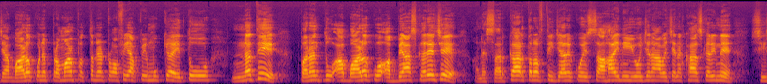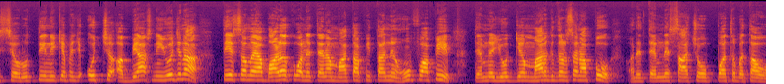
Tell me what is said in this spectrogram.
જ્યાં બાળકોને પ્રમાણપત્ર અને ટ્રોફી આપવી મુખ્ય હેતુ નથી, પરંતુ આ બાળકો અભ્યાસ કરે છે અને સરકાર તરફથી જ્યારે કોઈ સહાયની યોજના આવે છે અને ખાસ કરીને શિષ્યવૃત્તિની કે પછી ઉચ્ચ અભ્યાસની યોજના, તે સમયે આ બાળકો અને તેના માતા પિતાને હૂંફ આપી તેમને યોગ્ય માર્ગદર્શન આપવું અને તેમને સાચો પથ બતાવો.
